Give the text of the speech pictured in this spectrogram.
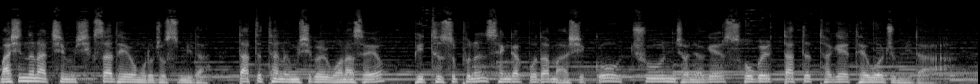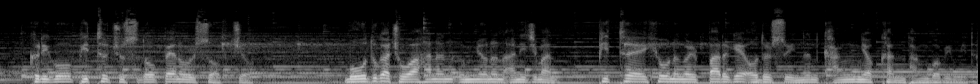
맛있는 아침 식사 대용으로 좋습니다. 따뜻한 음식을 원하세요? 비트 수프는 생각보다 맛있고 추운 저녁에 속을 따뜻하게 데워줍니다. 그리고 비트 주스도 빼놓을 수 없죠. 모두가 좋아하는 음료는 아니지만 비트의 효능을 빠르게 얻을 수 있는 강력한 방법입니다.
